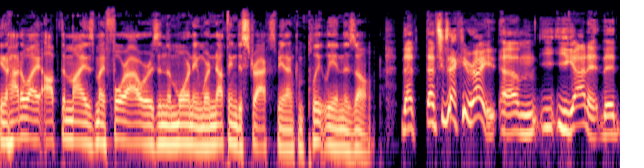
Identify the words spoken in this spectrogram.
you know, how do I optimize my four hours in the morning where nothing distracts me and I'm completely in the zone? That that's exactly right. Um, you, you got it. That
